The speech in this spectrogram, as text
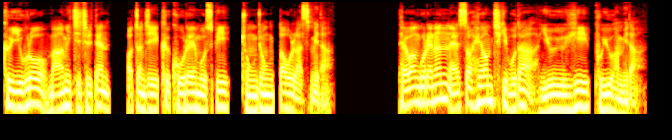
그 이후로 마음이 지칠 땐 어쩐지 그 고래의 모습이 종종 떠올랐습니다. 대왕고래는 애써 헤엄치기보다 유유히 부유합니다.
